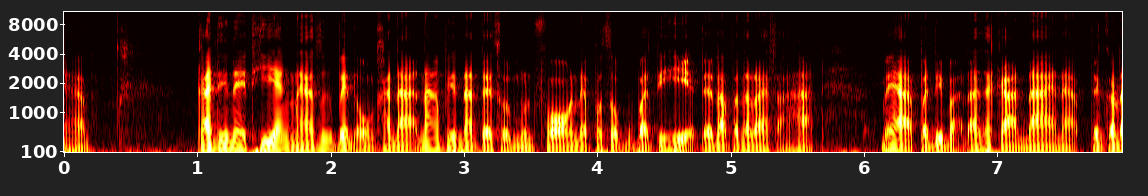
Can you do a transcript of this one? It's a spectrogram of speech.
นะครับ การที่นายเที่ยงนะซึ่งเป็นองค์คณะนั่งพิจารณาแต่สมมูลฟ้องเนี่ยประสบอุบัติเหตุได้รับอันตรายสาหัส ไม่อาจปฏิบัติราชการได้นะเป็นกร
